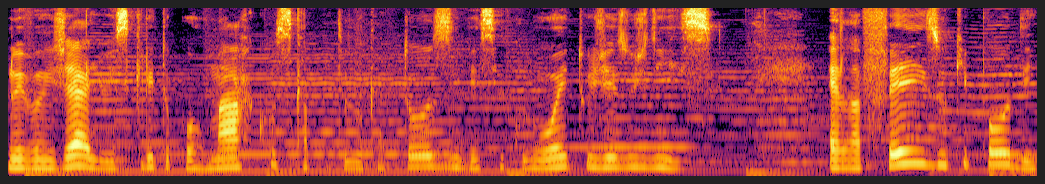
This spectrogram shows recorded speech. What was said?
No Evangelho escrito por Marcos, capítulo 14, versículo 8, Jesus diz: Ela fez o que pôde,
